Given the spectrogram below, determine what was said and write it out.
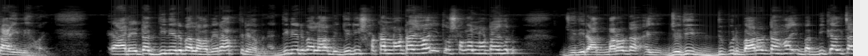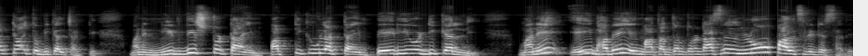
টাইমে হয়। আর এটা দিনের বেলা হবে, রাত্রে হবে না। দিনের বেলা হবে, যদি সকাল নটায় হয়, তো সকাল নটায় হলো। যদি রাত বারোটা যদি দুপুর বারোটা হয় বা বিকাল চারটে হয়, তো বিকাল চারটে। মানে নির্দিষ্ট টাইম পার্টিকুলার টাইম পেরিওডিক্যালি মানে এইভাবেই এই মাথার যন্ত্রণাটা আসবে লো পালস রেটের সাথে।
